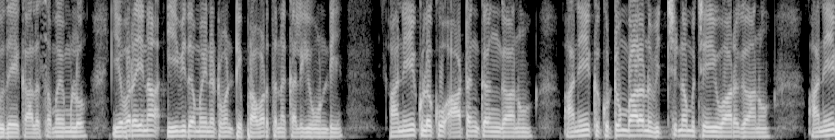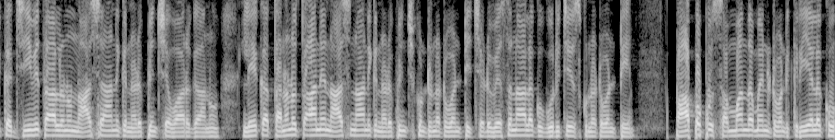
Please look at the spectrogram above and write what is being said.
ఉదయకాల సమయంలో ఎవరైనా ఈ విధమైనటువంటి ప్రవర్తన కలిగి ఉండి అనేకులకు ఆటంకంగాను అనేక కుటుంబాలను విచ్ఛిన్నము చేయువారుగాను అనేక జీవితాలను నాశనానికి నడిపించేవారుగాను లేక తనను తానే నాశనానికి నడిపించుకుంటున్నటువంటి చెడు వ్యసనాలకు గురి చేసుకున్నటువంటి పాపపు సంబంధమైనటువంటి క్రియలకు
